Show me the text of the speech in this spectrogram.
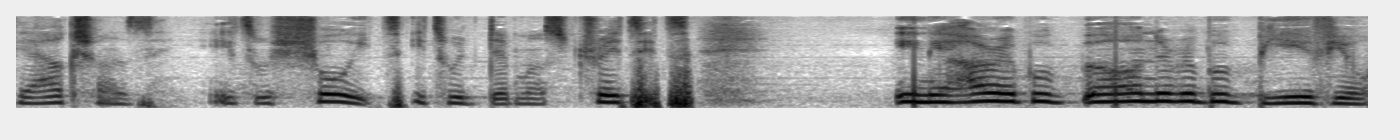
Their actions, it will show it, it will demonstrate it in a horrible, honorable behavior.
